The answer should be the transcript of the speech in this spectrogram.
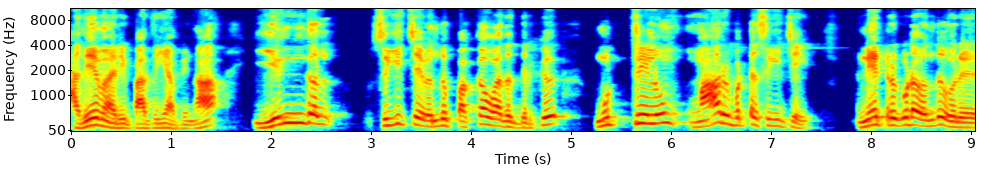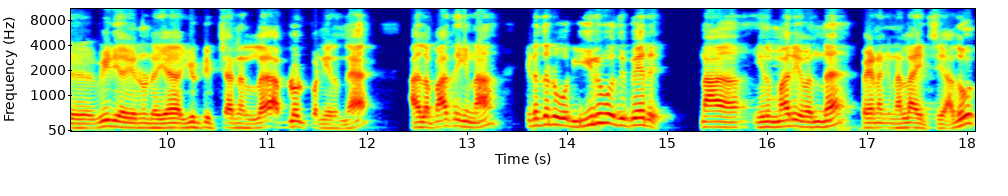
அதே மாதிரி பார்த்தீங்க அப்படின்னா எங்கள் சிகிச்சை வந்து பக்கவாதத்திற்கு முற்றிலும் மாறுபட்ட சிகிச்சை. நேற்று கூட வந்து ஒரு வீடியோ என்னுடைய யூடியூப் சேனலில் அப்லோட் பண்ணியிருந்தேன். அதில் பார்த்தீங்கன்னா கிட்டத்தட்ட ஒரு இருபது பேர் நான் இது மாதிரி வந்தேன். இப்போ எனக்கு நல்லாயிடுச்சு. அதுவும்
